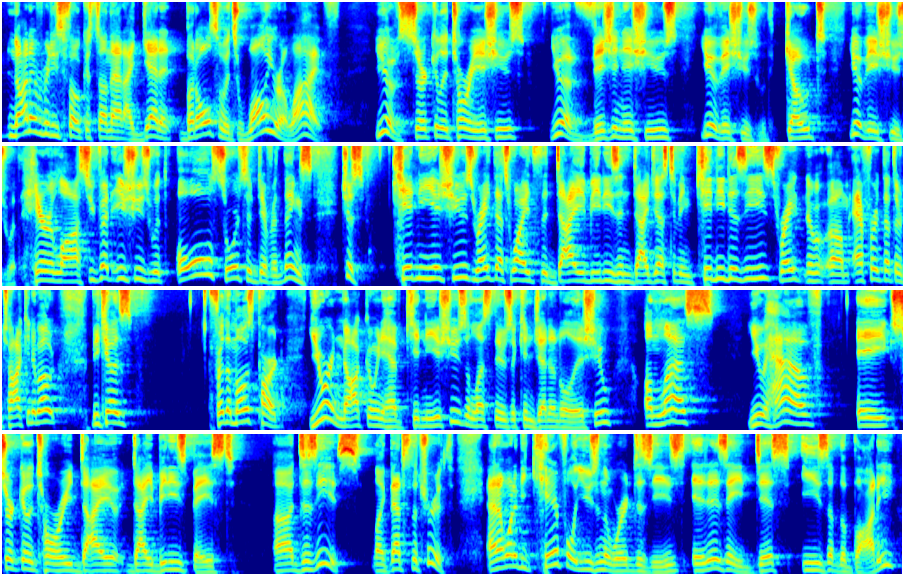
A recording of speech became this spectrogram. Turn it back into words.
not everybody's focused on that. I get it. But also, it's while you're alive. You have circulatory issues, you have vision issues, you have issues with gout, you have issues with hair loss, you've got issues with all sorts of different things. Just kidney issues, right? That's why it's the diabetes and digestive and kidney disease, right? Um, effort that they're talking about. Because for the most part, you are not going to have kidney issues unless there's a congenital issue, unless you have a circulatory di- diabetes based uh, disease. Like that's the truth. And I want to be careful using the word disease. It is a dis-ease of the body,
